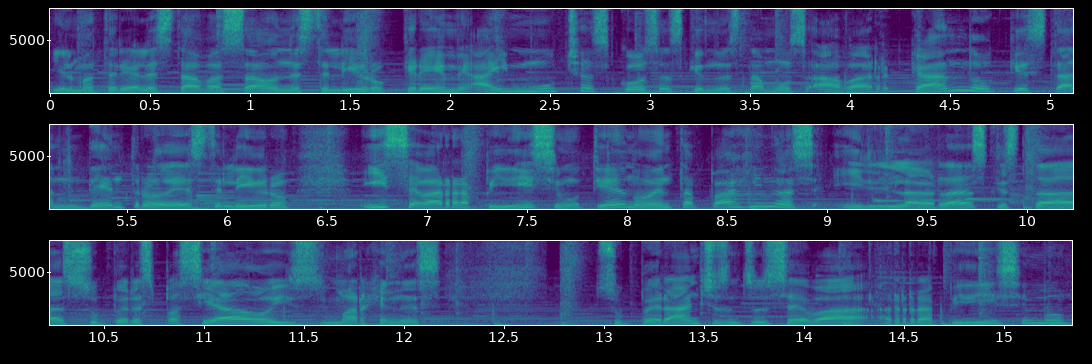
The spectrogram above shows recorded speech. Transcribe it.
y el material está basado en este libro. Créeme, hay muchas cosas que no estamos abarcando que están dentro de este libro y se va rapidísimo. Tiene 90 páginas y la verdad es que está súper espaciado y sus márgenes súper anchos, entonces se va rapidísimo.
